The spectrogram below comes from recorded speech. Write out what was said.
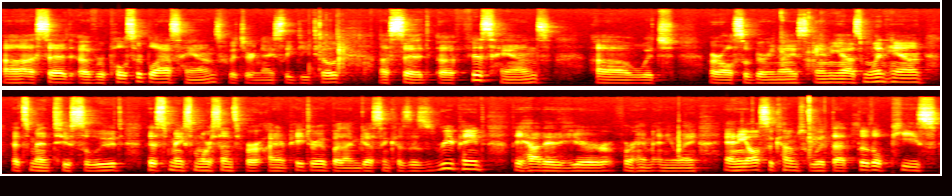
uh, a set of repulsor blast hands, which are nicely detailed, a set of fist hands, uh, which are also very nice. And he has one hand that's meant to salute. This makes more sense for Iron Patriot, but I'm guessing because this is repaint, they had it here for him anyway. And he also comes with that little piece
